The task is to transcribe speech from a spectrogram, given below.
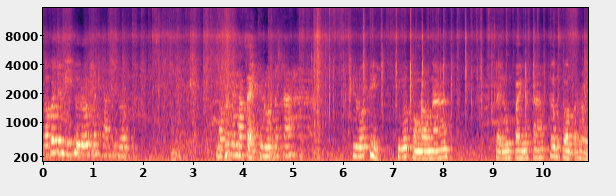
เราก็จะมีชูรสนะคะชูรสเราก็จะมาใส่ชูรสนะคะชูรสนี่ชูรสของเรานะ ใส่ลงไปนะคะ เพิ่มความอร่อย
